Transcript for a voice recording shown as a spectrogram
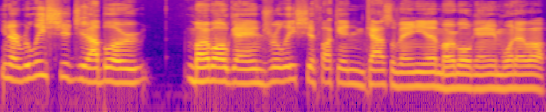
you know, release your Diablo mobile games, release your fucking Castlevania mobile game, whatever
